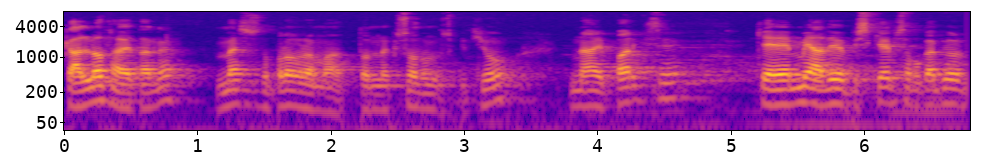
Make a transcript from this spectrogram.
Καλό θα ήταν μέσα στο πρόγραμμα των εξόδων του σπιτιού να υπάρξει και μία-δύο επισκέψεις από κάποιον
